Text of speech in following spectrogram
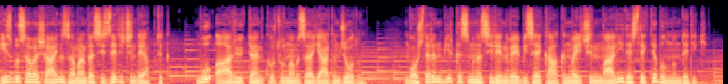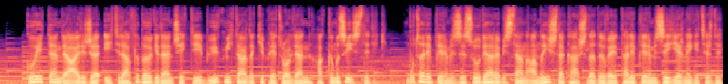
Biz bu savaşı aynı zamanda sizler için de yaptık. Bu ağır yükten kurtulmamıza yardımcı olun. Borçların bir kısmını silin ve bize kalkınma için mali destekte bulunun dedik. Kuveyt'ten de ayrıca ihtilaflı bölgeden çektiği büyük miktardaki petrolden hakkımızı istedik. Bu taleplerimizi Suudi Arabistan anlayışla karşıladı ve taleplerimizi yerine getirdi.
